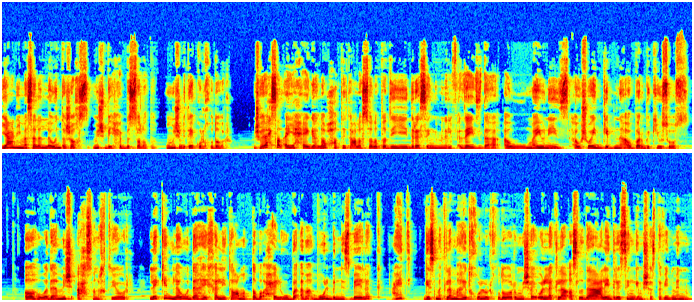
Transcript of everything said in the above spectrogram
يعني مثلا لو أنت شخص مش بيحب السلطة ومش بتاكل خضار مش هيحصل أي حاجة لو حطيت على السلطة دي dressing من اللي في أزايز ده أو مايونيز أو شوية جبنة أو barbecue sauce آه هو ده مش أحسن اختيار لكن لو ده هيخلي طعم الطبق حلو وبقى مقبول بالنسبة لك عادي. جسمك لما هيدخله الخضار مش هيقولك لا أصل ده عليه دريسنج مش هستفيد منه.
